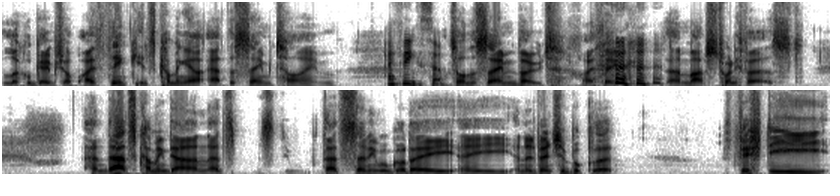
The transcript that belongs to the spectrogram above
local game shop. I think it's coming out at the same time. I think so. It's on the same boat, I think, uh, March 21st. And that's coming down. That's that's saying we've got a, a an adventure booklet, 50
